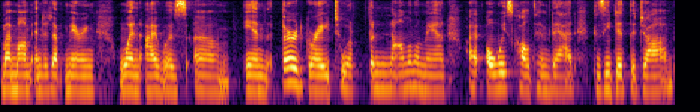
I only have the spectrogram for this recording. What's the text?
My mom ended up marrying when I was um, in third grade to a phenomenal man. I always called him dad because he did the job.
